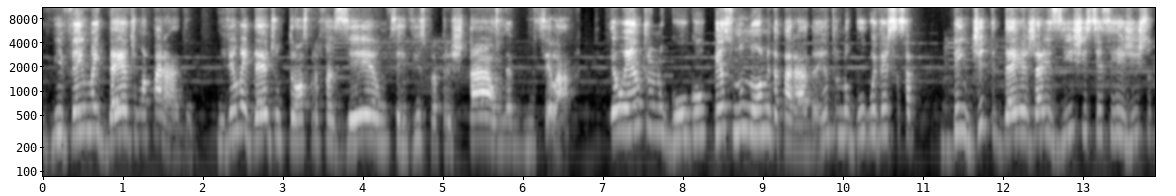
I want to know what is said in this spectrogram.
me vem uma ideia de uma parada. Me vem uma ideia de um troço para fazer, um serviço para prestar, um, sei lá. Eu entro no Google, penso no nome da parada, entro no Google e vejo se essa bendita ideia já existe, se esse registro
